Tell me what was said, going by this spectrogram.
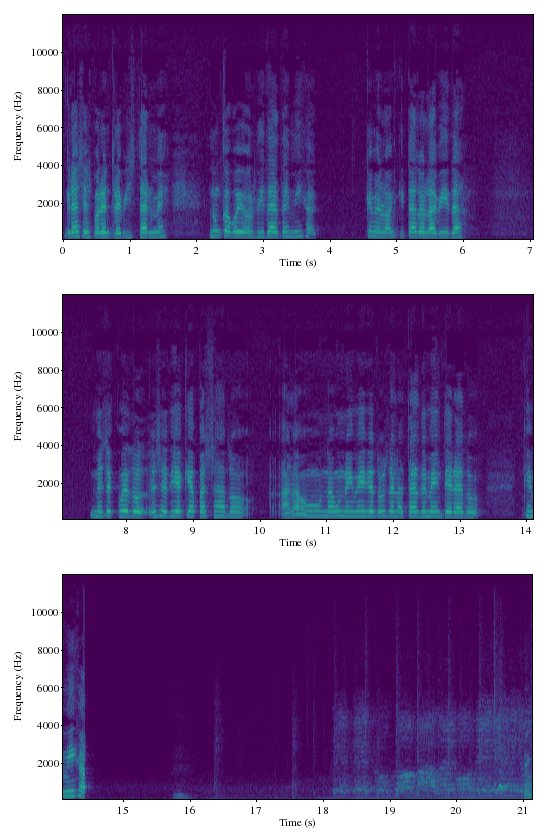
Gracias por entrevistarme. Nunca voy a olvidar de mi hija que me lo han quitado la vida. Me recuerdo ese día que ha pasado a la una, una y media, dos de la tarde me he enterado que mi hija Bien,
